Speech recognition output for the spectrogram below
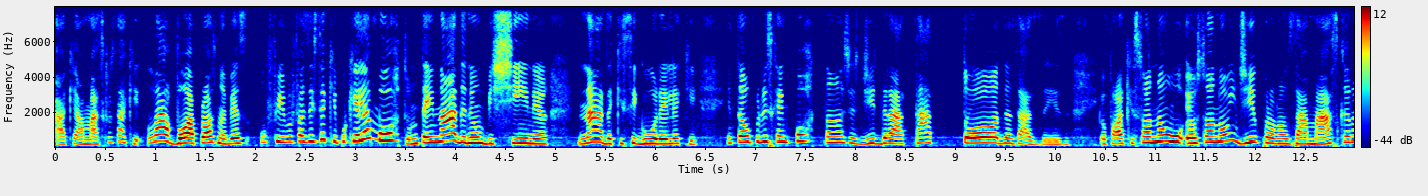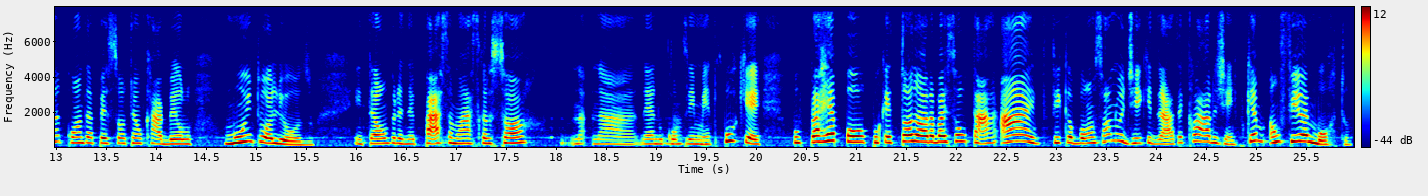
aqui, a máscara está aqui. Lavou, a próxima vez o fio vai fazer isso aqui, porque ele é morto, não tem nada, nenhum bichinho, nada que segura ele aqui. Então, por isso que a importância de hidratar todas as vezes. Eu falo que só não, eu só não indico para usar máscara quando a pessoa tem o cabelo muito oleoso. Então, por exemplo, passa máscara só na, na- né, no comprimento. Por quê? Para repor, porque toda hora vai soltar. Ai, fica bom só no dia que hidrata. É claro, gente, porque um fio é morto.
